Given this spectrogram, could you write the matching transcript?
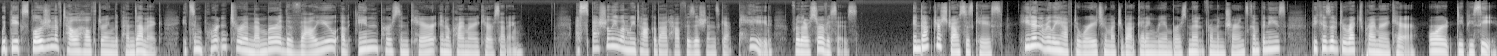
With the explosion of telehealth during the pandemic, it's important to remember the value of in-person care in a primary care setting. Especially when we talk about how physicians get paid for their services. In Dr. Strouse's case, he didn't really have to worry too much about getting reimbursement from insurance companies because of direct primary care, or DPC.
